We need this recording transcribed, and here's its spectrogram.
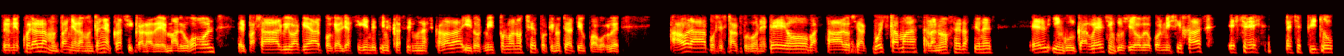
Pero mi escuela es la montaña, la montaña clásica, la del madrugón, el pasar vivaquear porque al día siguiente tienes que hacer una escalada y dormir por la noche porque no te da tiempo a volver. Ahora pues está el furgoneteo, va a estar, o sea, cuesta más a las nuevas generaciones el inculcarles, incluso yo veo con mis hijas, ese, ese espíritu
